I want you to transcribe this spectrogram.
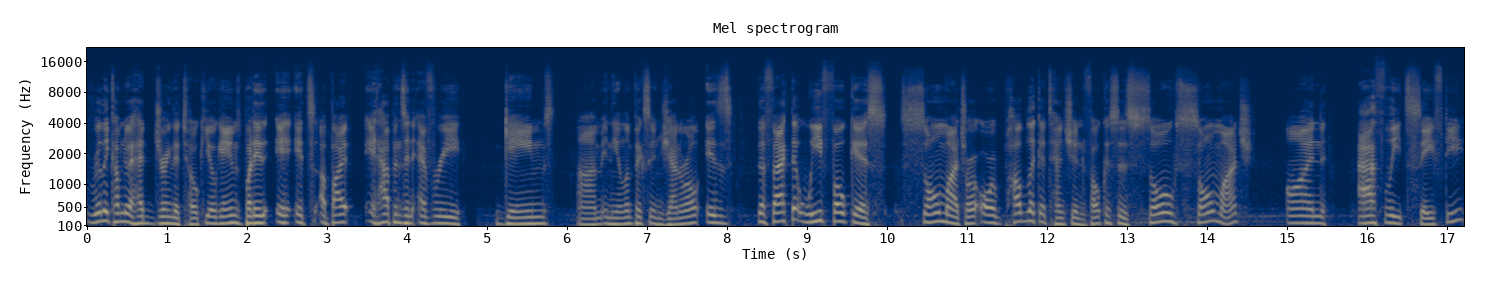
really come to a head during the Tokyo games but it, it it's about it happens in every games um, in the Olympics in general is the fact that we focus so much or, or public attention focuses so so much on athlete safety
